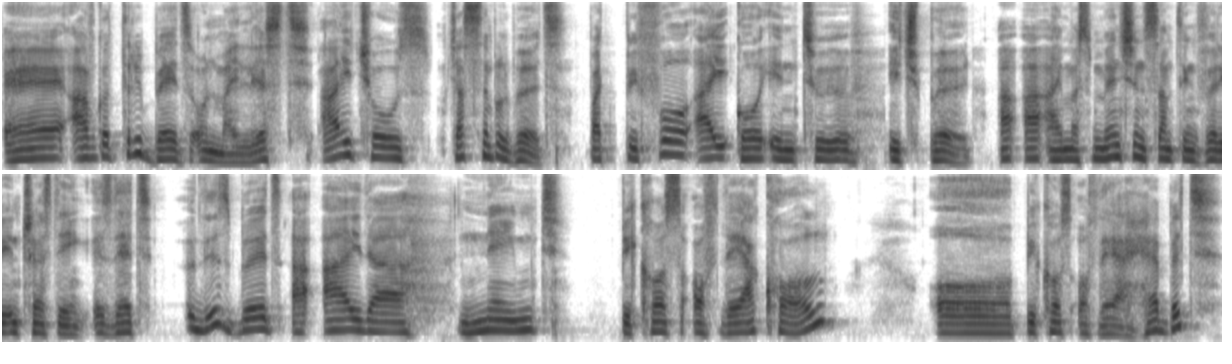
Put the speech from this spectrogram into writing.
Uh, I've got three birds on my list. I chose just simple birds. But before I go into each bird, I, I, I must mention something very interesting is that these birds are either named because of their call or because of their habit,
